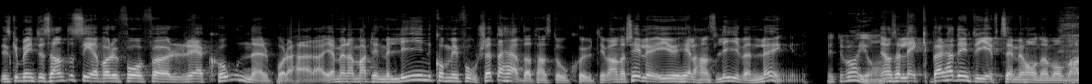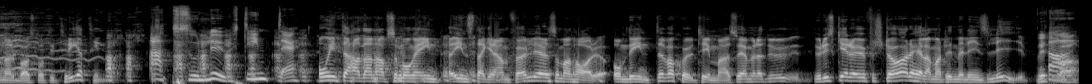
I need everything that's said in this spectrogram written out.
Det ska bli intressant att se vad du får för reaktioner på det här. Jag menar, Martin Melin kommer ju fortsätta hävda att han stod sju timmar. Annars är ju hela hans liv en lögn. Vet du vad John? Alltså, Läckberg hade ju inte gift sig med honom om han hade bara stått i tre timmar. Absolut inte. Och inte hade han haft så många in Instagram-följare som han har om det inte var sju timmar. Så jag menar, du, du riskerar ju att förstöra hela Martin Melins liv. Vet du vad?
